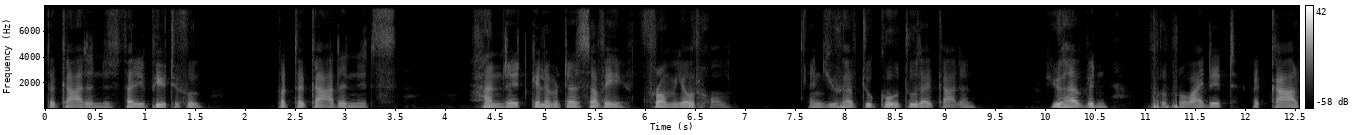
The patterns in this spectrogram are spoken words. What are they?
The garden is very beautiful, but the garden is 100 kilometers away from your home, and you have to go to that garden. You have been pro- provided a car,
